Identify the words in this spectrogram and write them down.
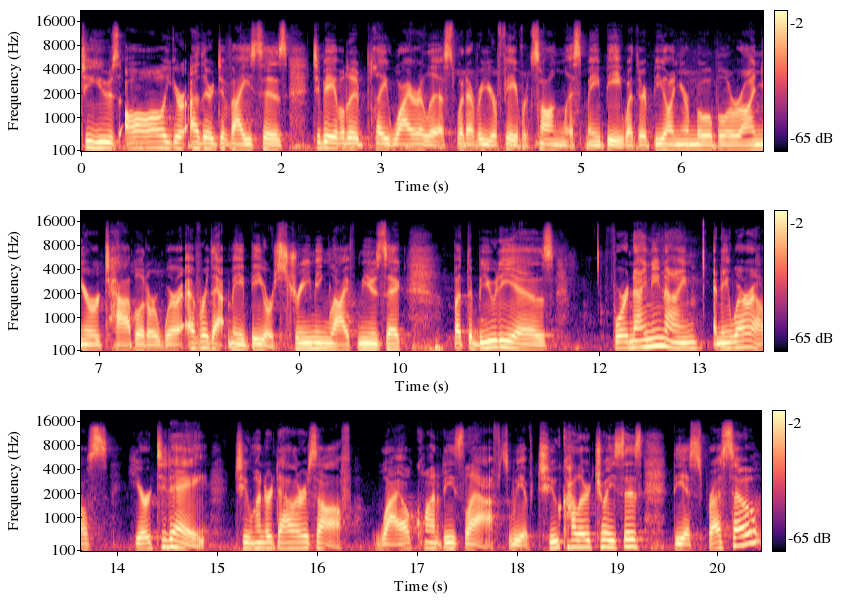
to use all your other devices to be able to play wireless, whatever your favorite song list may be, whether it be on your mobile or on your tablet or wherever that may be, or streaming live music. But the beauty is, $4.99 anywhere else. Here today, $200 off while quantities last. We have two color choices. The espresso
